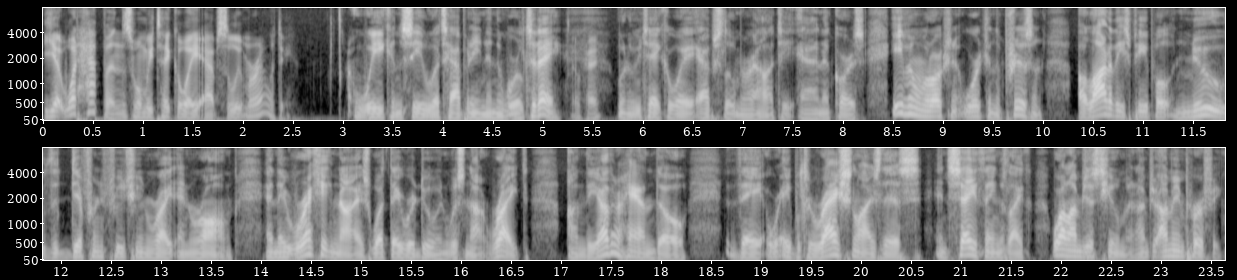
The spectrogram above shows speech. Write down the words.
Yet, what happens when we take away absolute morality? We can see what's happening in the world today. Okay. When we take away absolute morality. And of course, even when we worked in the prison, a lot of these people knew the difference between right and wrong, and they recognized what they were doing was not right. On the other hand, though, they were able to rationalize this and say things like, well, I'm just human, I'm, I'm imperfect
